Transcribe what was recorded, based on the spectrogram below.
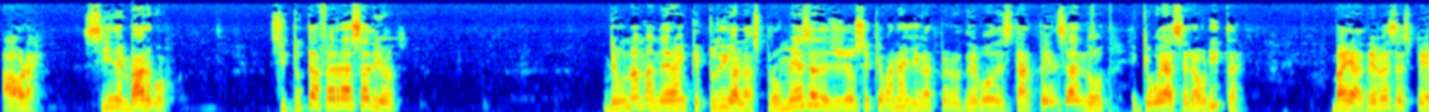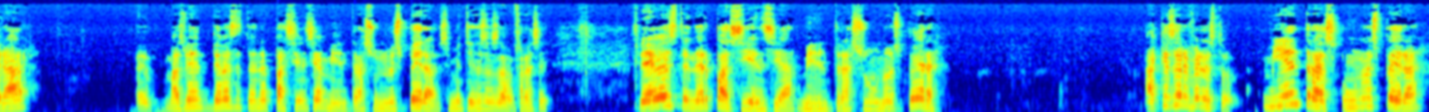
Ahora, sin embargo, si tú te aferras a Dios, de una manera en que tú digas las promesas de Dios yo sé que van a llegar, pero debo de estar pensando en qué voy a hacer ahorita. Vaya, debes de esperar, eh, más bien debes de tener paciencia mientras uno espera. ¿Sí me entiendes esa frase? Debes tener paciencia mientras uno espera. ¿A qué se refiere esto? Mientras uno espera,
